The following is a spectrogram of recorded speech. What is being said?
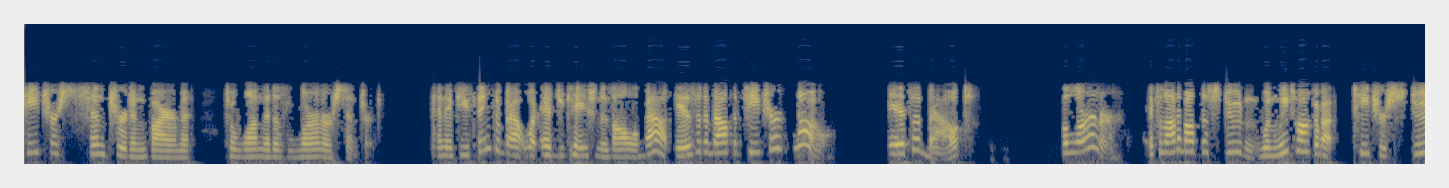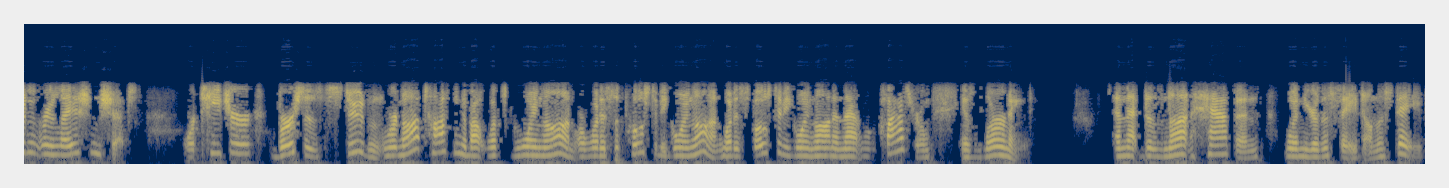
teacher-centered environment to one that is learner-centered. And if you think about what education is all about, is it about the teacher? No. It's about the learner. It's not about the student. When we talk about teacher-student relationships or teacher versus student, we're not talking about what's going on or what is supposed to be going on. What is supposed to be going on in that classroom is learning. And that does not happen when you're the sage on the stage.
